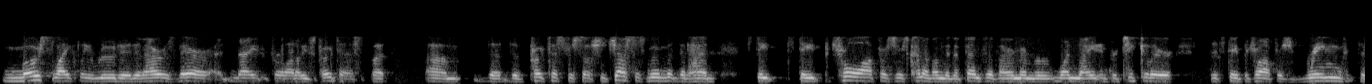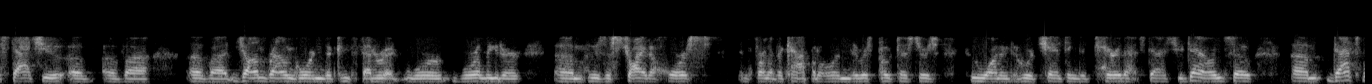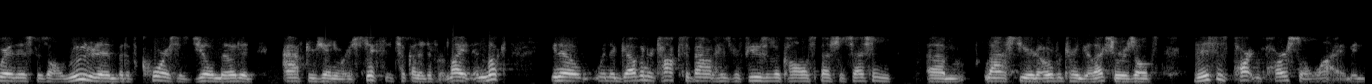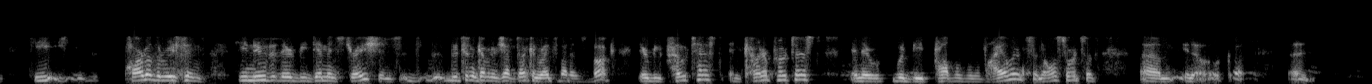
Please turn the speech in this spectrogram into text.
most likely rooted and i was there at night for a lot of these protests but um, the the protest for social justice movement that had state state patrol officers kind of on the defensive. I remember one night in particular that state patrol officers ringed the statue of of uh, of uh, John Brown Gordon, the Confederate war war leader, um, who's astride a horse in front of the Capitol, and there was protesters who wanted who were chanting to tear that statue down. So um, that's where this was all rooted in. But of course, as Jill noted, after January 6th, it took on a different light. And look, you know, when the governor talks about his refusal to call a special session um, last year to overturn the election results, this is part and parcel why. I mean, he, he part of the reason he knew that there'd be demonstrations. Lieutenant Governor Geoff Duncan writes about in his book. There'd be protest and counter protest, and there would be probable violence and all sorts of, um, you know, uh,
